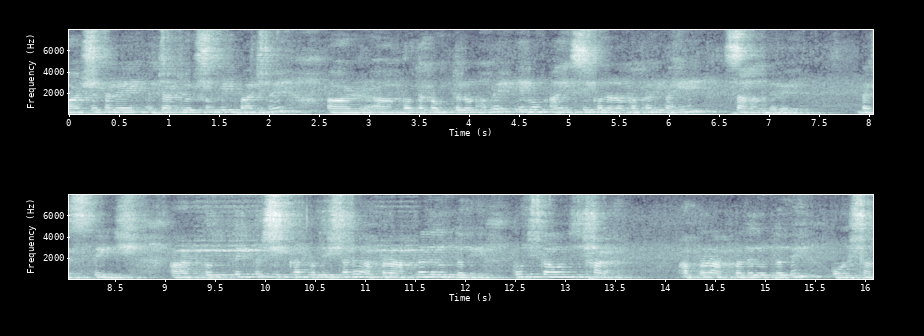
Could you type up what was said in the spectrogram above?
আর সেখানে জাতীয় সংগীত বাজবে, আর পতাকা উত্তোলন হবে এবং আইন শৃঙ্খলা রক্ষাকারী বাহিনী সালাম নেবে। ব্যাস ফিনিশ আর প্রত্যেকটা শিক্ষা প্রতিষ্ঠানে আপনারা আপনাদের উদ্যোগে কুচকাওয়াজ ছাড়া আপনারা আপনাদের উদ্যোগে অনুষ্ঠান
